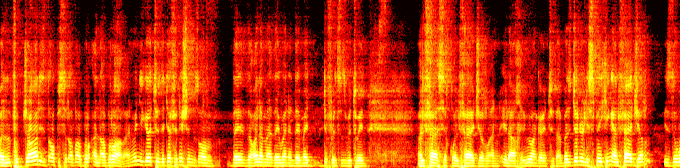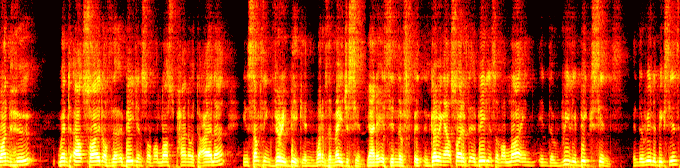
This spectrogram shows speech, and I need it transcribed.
Al-Fujjar is the opposite of Al-Abrar. And when you go to the definitions of the, the ulama, they went and they made differences between Wal-Fajr and ila akhiri. We won't go into that. But generally speaking, Al-Fajr is the one who went outside of the obedience of Allah subhanahu wa ta'ala in something very big, in one of the major sins. Yani it's in the in going outside of the obedience of Allah in, in the really big sins. In the really big sins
